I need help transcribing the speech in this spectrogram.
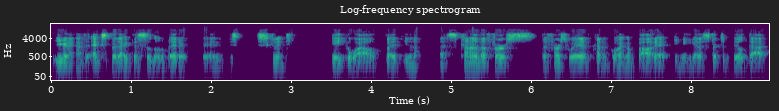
you're going to have to expedite this a little bit and it's just going to take a while. But, you know, that's kind of the first, the first way of kind of going about it. You know, you got to start to build that,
